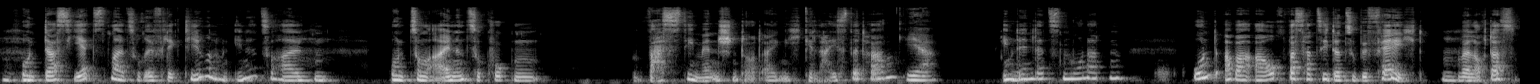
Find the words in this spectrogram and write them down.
mhm. und das jetzt mal zu reflektieren und innezuhalten mhm. und zum einen zu gucken, was die Menschen dort eigentlich geleistet haben. Ja. In mhm. den letzten Monaten. Und aber auch, was hat sie dazu befähigt? Mhm. Weil auch das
